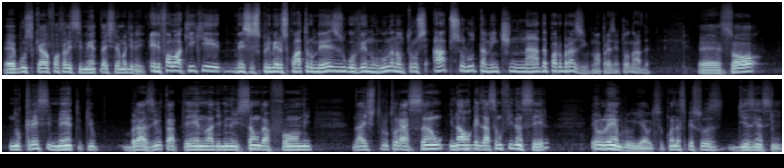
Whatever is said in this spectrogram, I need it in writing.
é, buscar o fortalecimento da extrema-direita. Ele falou aqui que nesses primeiros quatro meses o governo Lula não trouxe absolutamente nada para o Brasil, não apresentou nada. É só no crescimento que o Brasil está tendo, na diminuição da fome, na estruturação e na organização financeira. Eu lembro, Yeldson, quando as pessoas dizem assim:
